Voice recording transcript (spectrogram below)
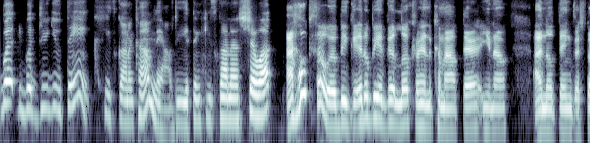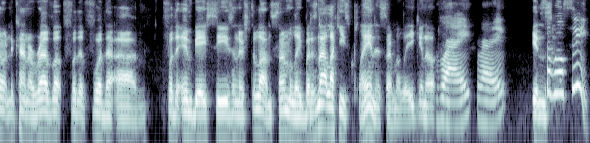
but but do you think he's gonna come now? Do you think he's gonna show up? I hope so. It'll be it'll be a good look for him to come out there. You know, I know things are starting to kind of rev up for the for the um for the NBA season. They're still out in summer league, but it's not like he's playing in summer league. You know, right, right. so we'll see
